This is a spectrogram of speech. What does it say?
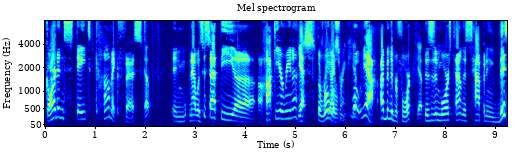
Garden State Comic Fest. Yep. In, now, was this at the uh, hockey arena? Yes, The the roller ice rink, yep. Well, yeah, I've been there before. Yep. This is in Morristown. This is happening this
